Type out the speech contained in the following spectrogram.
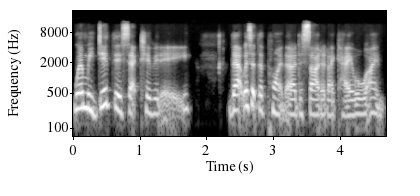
when we did this activity, that was at the point that I decided, okay, well, I'm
